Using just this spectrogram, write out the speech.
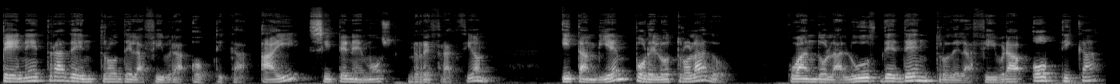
penetra dentro de la fibra óptica. Ahí sí tenemos refracción. Y también por el otro lado, cuando la luz de dentro de la fibra óptica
